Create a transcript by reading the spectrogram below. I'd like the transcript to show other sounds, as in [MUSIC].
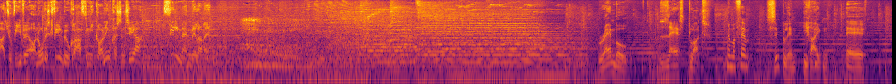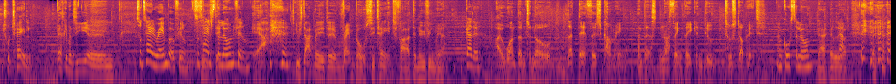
Radio Vive og Nordisk Filmbiografen i Kolding præsenterer Filmanmelderne. Rambo. Last Blood. Nummer 5. Simpelthen i rækken af total, hvad skal man sige, øh, Total Rainbow-film. Total. Stallone-film. ja. Skal vi starte med et uh, Rambo-citat fra den nye film her? Gør det. I want them to know that death is coming, and there's nothing they can do to stop it. En god Stallone. Ja, jeg ved det Ja. godt.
